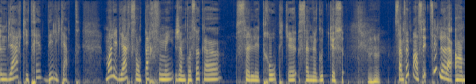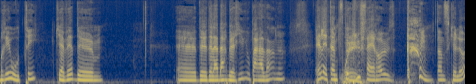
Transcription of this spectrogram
une bière qui est très délicate. Moi, les bières qui sont parfumées, j'aime pas ça quand ça l'est trop puis que ça ne goûte que ça. Mhm. Ça me fait penser, tu sais, là, la ambrée au thé qu'il y avait de, euh, de, de la barberie auparavant, là. Elle est un petit Ouais. peu plus ferreuse. Tandis que là,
